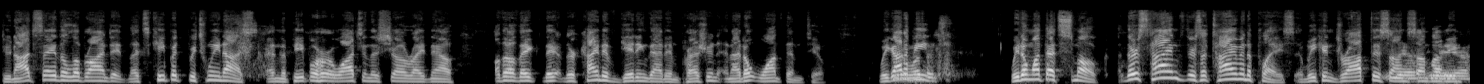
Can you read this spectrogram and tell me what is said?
Do not say the LeBron did. Let's keep it between us and the people who are watching this show right now. Although they, they they're kind of getting that impression, and I don't want them to. We got to be. We don't want that smoke. There's times. There's a time and a place, and we can drop this on yeah, somebody. Yeah,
